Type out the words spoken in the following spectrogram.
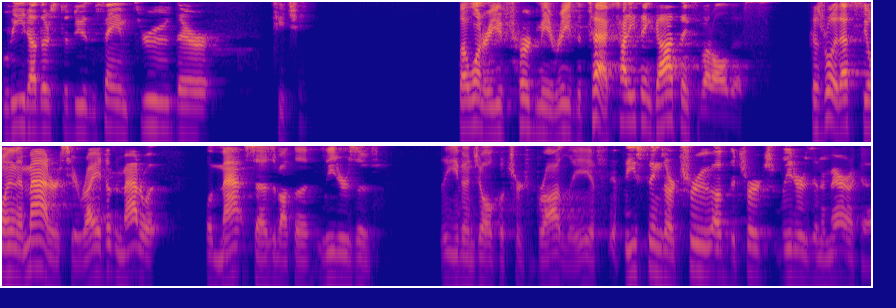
lead others to do the same through their teaching. So I wonder, you've heard me read the text. How do you think God thinks about all this? Because really, that's the only thing that matters here, right? It doesn't matter what, what Matt says about the leaders of the evangelical church broadly. If, if these things are true of the church leaders in America,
